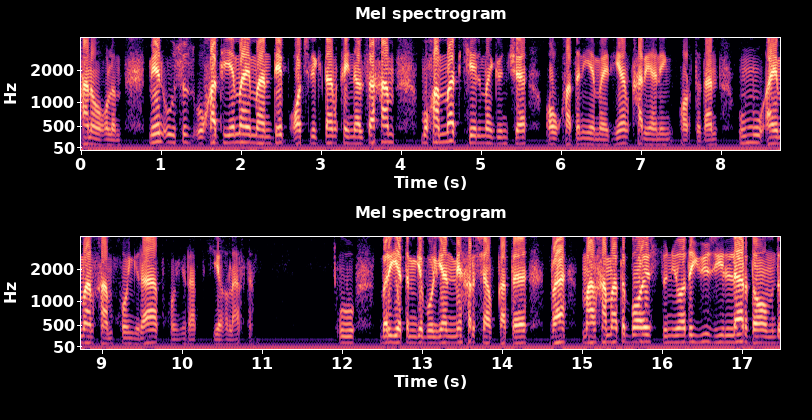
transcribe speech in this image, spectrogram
Qani o'g'lim? Men usiz ovqat yemayman deb ochlikdan qiynalsa ham muhammad kelmaguncha ovqatini yemaydigan qariyaning ortidan umu ayman ham ho'ngrab ho'ngrab yig'lardi. U bir yetimga bo'lgan mehr shafqati va marhamati bois dunyoda yuz yillar davomida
